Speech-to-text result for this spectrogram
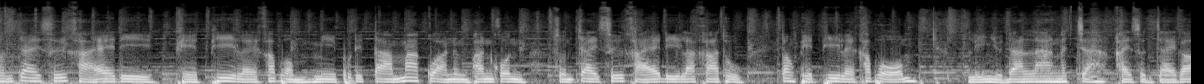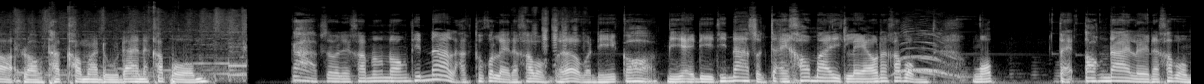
สนใจซื้อขาย ID เพจพี่เลยครับผม มีผู้ติดตามมากกว่า 1,000 คน สนใจซื้อขาย ID ราคาถูก ต้องเพจพี่เลยครับผม ลิงก์อยู่ด้านล่างนะจ๊ะ ใครสนใจก็ลองทักเข้ามาดูได้นะครับผมกราบสวัสดีครับน้องๆที่น่ารักทุกคนเลยนะครับผมเออวันนี้ก็มี ID ที่น่าสนใจเข้ามาอีกแล้วนะครับผมงบแตะต้องได้เลยนะครับผม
